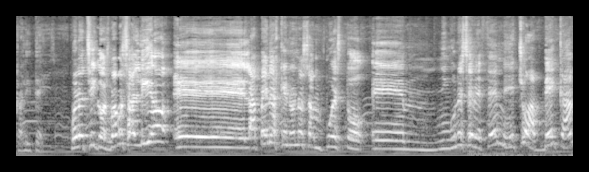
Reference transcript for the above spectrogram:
Calité. Bueno chicos, vamos al lío eh, La pena es que no nos han puesto eh, ningún SBC Me he hecho a Beckham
